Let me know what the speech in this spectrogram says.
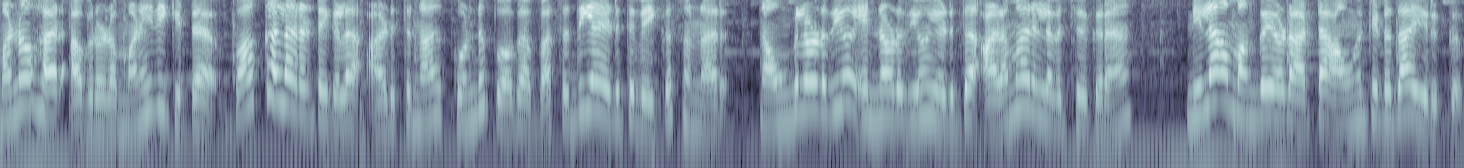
மனோகர் அவரோட மனைவி கிட்ட வாக்காளர் அட்டைகளை அடுத்த நாள் கொண்டு போக வசதியா எடுத்து வைக்க சொன்னார். நான் உங்களோடதையும் என்னோடதையும் எடுத்து அலமாரில வச்சிருக்கிறேன். நிலா மங்கையோட அட்டை அவங்க கிட்ட தான் இருக்கு.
